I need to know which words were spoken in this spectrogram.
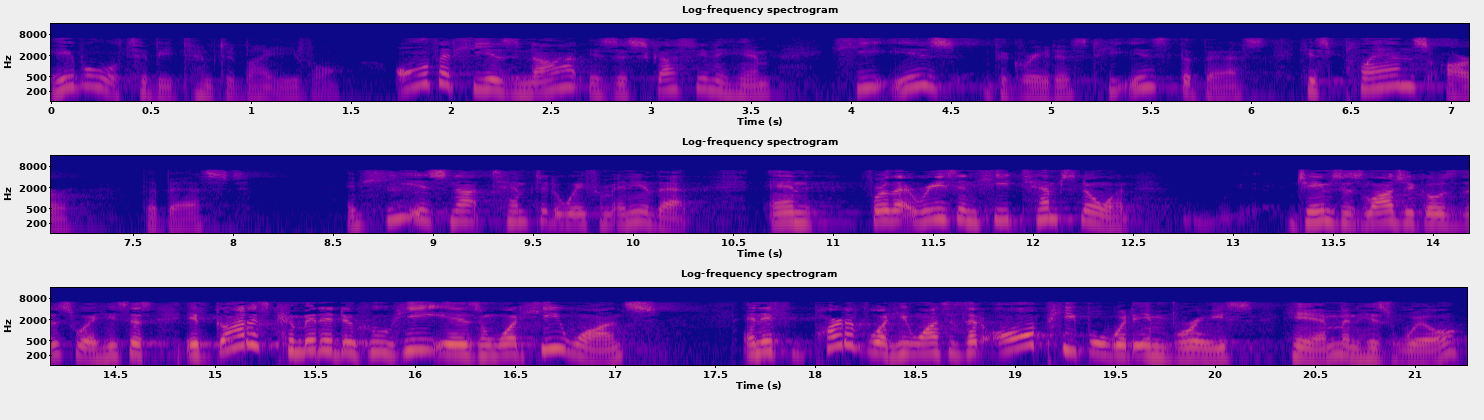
able to be tempted by evil. All that he is not is disgusting to him. He is the greatest. He is the best. His plans are the best. And he is not tempted away from any of that. And for that reason, he tempts no one. James's logic goes this way. He says, if God is committed to who he is and what he wants, and if part of what he wants is that all people would embrace him and his will,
